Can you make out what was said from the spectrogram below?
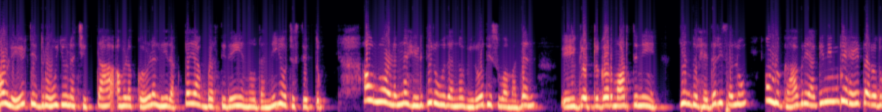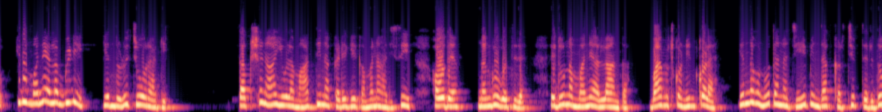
ಅವಳು ಹೇಳ್ತಿದ್ರು. ಇವನ ಚಿತ್ತ ಅವಳ ಕೊರಳಲ್ಲಿ ರಕ್ತ ಯಾಕೆ ಬರ್ತಿದೆ ಎನ್ನುವುದನ್ನೇ ಯೋಚಿಸ್ತಿತ್ತು. ಅವನು ಅವಳನ್ನ ಹಿಡಿದಿರುವುದನ್ನು ವಿರೋಧಿಸುವ ಮದನ್, ಈಗಲೇ ಟ್ರಿಗರ್ ಮಾಡ್ತೀನಿ. ಎಂದು ಹೆದರಿಸಲು ಅವಳು ಗಾಬರಿಯಾಗಿ ನಿಮ್ಗೆ ಹೇಳ್ತಾ ಇರೋದು, ಇದು ಮನೆ ಅಲ್ಲ ಬಿಡಿ ಎಂದಳು ಜೋರಾಗಿ. ತಕ್ಷಣ ಇವಳ ಮಾತಿನ ಕಡೆಗೆ ಗಮನ ಹರಿಸಿ, ಹೌದೆ, ನನಗೂ ಗೊತ್ತಿದೆ, ಇದು ನಮ್ಮ ಮನೆ ಅಲ್ಲ ಅಂತ, ಬಾಯ್ ಮುಚ್ಕೊಂಡು ನಿಂತ್ಕೊಳೆ ಎಂದವನು ತನ್ನ ಜೇಬಿಂದ ಖರ್ಚಿಪ್ ತೆರೆದು,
